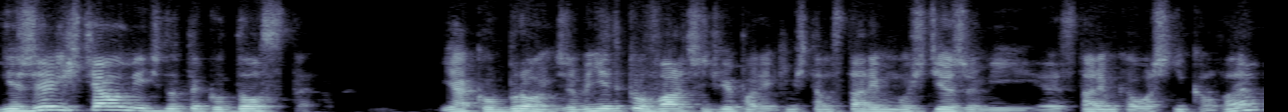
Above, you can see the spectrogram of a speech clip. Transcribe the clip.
jeżeli chciały mieć do tego dostęp jako broń, żeby nie tylko walczyć, wie pan, jakimś tam starym moździerzem i e, starym kałasznikowem,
